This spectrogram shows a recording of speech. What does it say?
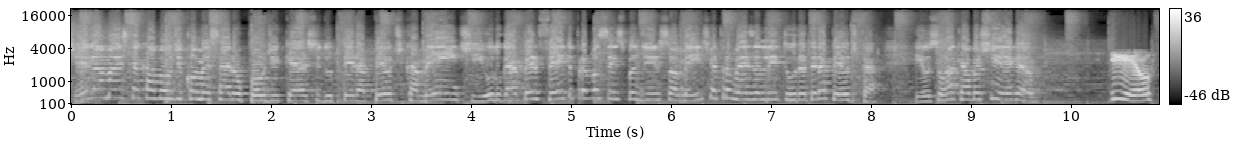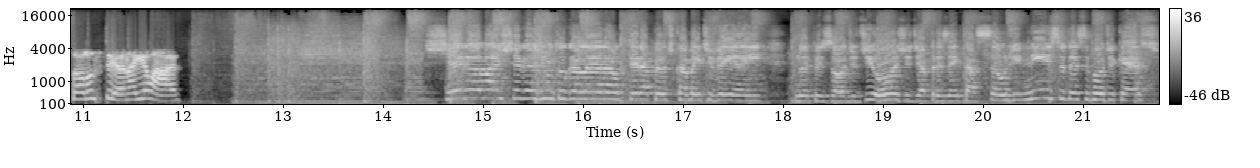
Chega mais que acabou de começar o podcast do Terapeuticamente, o lugar perfeito para você expandir sua mente através da leitura terapêutica. Eu sou Raquel Bachiega. E eu sou a Luciana Aguilar. Chega mais, chega junto, galera. O Terapeuticamente vem aí no episódio de hoje de apresentação de início desse podcast.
